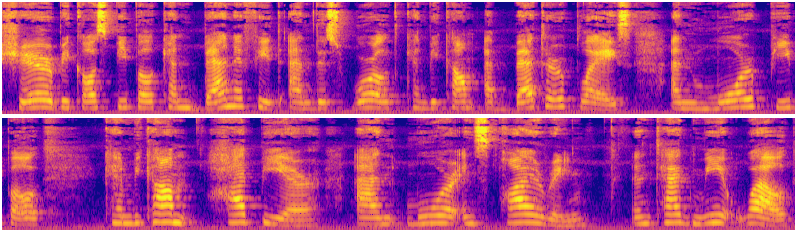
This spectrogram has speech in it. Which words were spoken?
share because people can benefit and this world can become a better place and more people can become happier and more inspiring. And tag me well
